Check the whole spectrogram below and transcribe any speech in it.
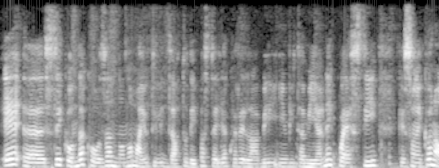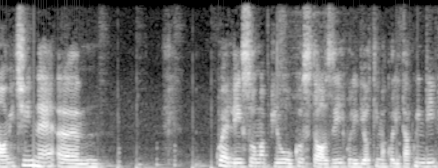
e eh, seconda cosa non ho mai utilizzato dei pastelli acquerellabili in vita mia, né questi che sono economici né ehm, quelli insomma più costosi, quelli di ottima qualità, quindi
